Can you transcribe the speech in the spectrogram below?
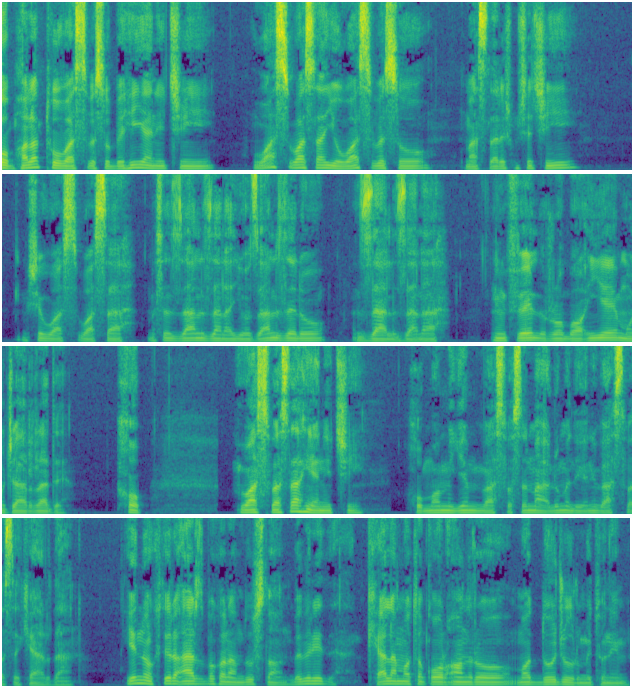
خب حالا تو وسوسو بهی یعنی چی؟ وسوسه یو وسوسو مصدرش میشه چی؟ میشه وسوسه مثل زلزله یو زلزلو زلزله این فعل رباعی مجرده. خب وسوسه یعنی چی؟ خب ما میگیم وسوسه معلومه دیگه یعنی وسوسه کردن. یه نکته رو عرض بکنم دوستان. ببینید کلمات قرآن رو ما دو جور می‌تونیم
